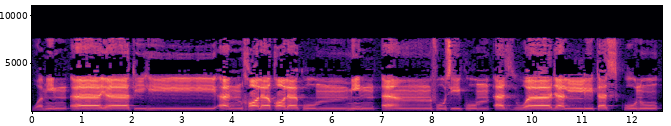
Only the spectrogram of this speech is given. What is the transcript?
ومن اياته ان خلق لكم من انفسكم ازواجا لتسكنوا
